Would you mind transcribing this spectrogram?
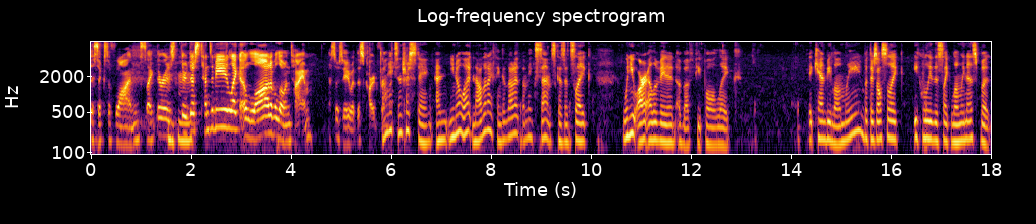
the Six of Wands, like there is, there Mhm. just tends to be like a lot of alone time associated with this card for Oh, me. it's interesting. And you know what? Now that I think about it, that makes sense because it's like when you are elevated above people, like it can be lonely, but there's also like equally this like loneliness, but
